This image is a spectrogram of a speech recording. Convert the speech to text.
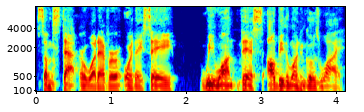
some stat or whatever, or they say we want this, I'll be the one who goes why,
